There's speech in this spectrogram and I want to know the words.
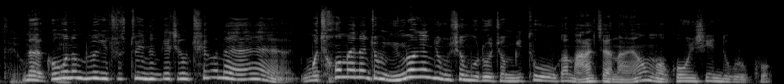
같아요. 네, 그거는 분명히 있을 수도 있는 게 지금 최근에 뭐 처음에는 좀 유명인 중심으로 좀 미투가 많았잖아요. 뭐 고은 시인도 그렇고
